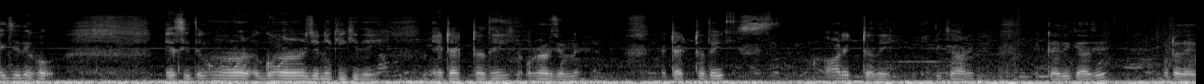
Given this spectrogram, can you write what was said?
এই যে দেখো এসিতে ঘুমানোর ঘুমানোর জন্য কী কী দেয়? এটা একটা দেই ওড়ার জন্য। এটা একটা দেয় আরেকটা দেই, এদিকে আরেক একটা এদিকে আছে। ওটা দেয়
